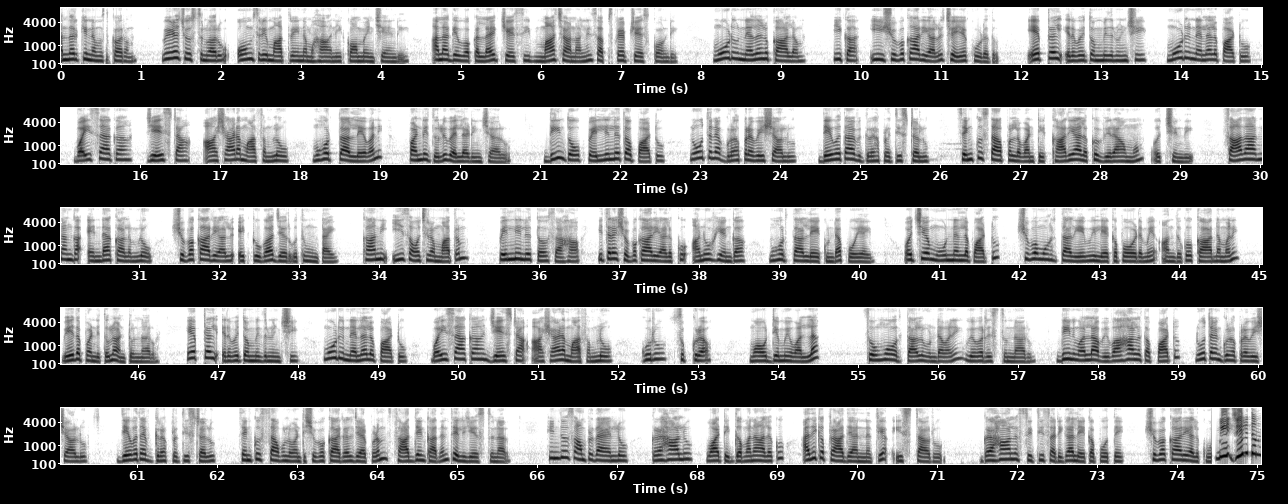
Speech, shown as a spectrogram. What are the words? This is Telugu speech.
అందరికీ నమస్కారం. వీడియో చూస్తున్నారు ఓం శ్రీ మాత్రే నమః అని కామెంట్ చేయండి. అలాగే ఒక లైక్ చేసి మా ఛానల్ని సబ్స్క్రైబ్ చేసుకోండి. మూడు నెలల కాలం ఇక ఈ శుభకార్యాలు చేయకూడదు. ఏప్రిల్ ఇరవై తొమ్మిది నుంచి మూడు నెలల పాటు వైశాఖ జ్యేష్ఠ ఆషాఢ మాసంలో ముహూర్తాలు లేవని పండితులు వెల్లడించారు. దీంతో పెళ్ళిళ్ళతో పాటు నూతన గృహప్రవేశాలు దేవతా విగ్రహ ప్రతిష్టలు శంకుస్థాపనల వంటి కార్యాలకు విరామం వచ్చింది. సాధారణంగా ఎండాకాలంలో శుభకార్యాలు ఎక్కువగా జరుగుతూ ఉంటాయి. కానీ ఈ సంవత్సరం మాత్రం పెళ్ళిళ్ళతో సహా ఇతర శుభకార్యాలకు అనూహ్యంగా ముహూర్తాలు లేకుండా పోయాయి. వచ్చే మూడు నెలల పాటు శుభముహూర్తాలు ఏమీ లేకపోవడమే అందుకు కారణమని వేద పండితులు అంటున్నారు. ఏప్రిల్ ఇరవై తొమ్మిది నుంచి మూడు నెలల పాటు వైశాఖ జ్యేష్ఠ ఆషాఢ మాసంలో గురు శుక్ర మౌఢ్యమి వల్ల సుముహూర్తాలు ఉండవని వివరిస్తున్నారు. దీనివల్ల వివాహాలతో పాటు నూతన గృహప్రవేశాలు దేవత విగ్రహ ప్రతిష్టలు శంకుస్థాపనలు వంటి శుభకార్యాలు జరపడం సాధ్యం కాదని తెలియజేస్తున్నారు. హిందూ సాంప్రదాయంలో గ్రహాలు వాటి గమనాలకు అధిక ప్రాధాన్యత ఇస్తారు. గ్రహాల స్థితి సరిగా లేకపోతే శుభకార్యాలు మీ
